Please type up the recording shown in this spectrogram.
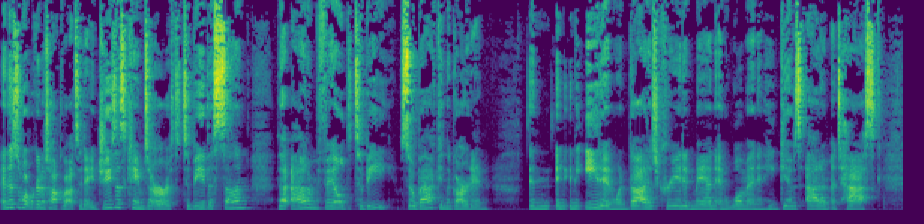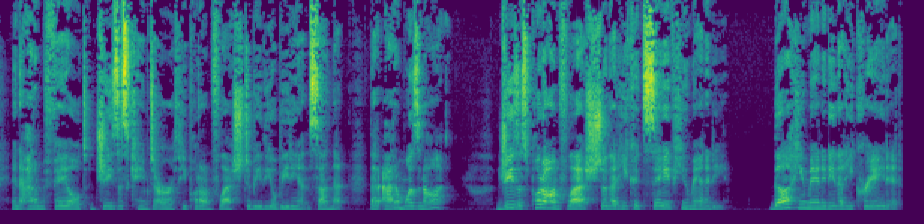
and this is what we're going to talk about today. Jesus came to earth to be the son that Adam failed to be. So back in the garden, in, in, in Eden, when God has created man and woman and he gives Adam a task and Adam failed, Jesus came to earth. He put on flesh to be the obedient son that, that Adam was not. Jesus put on flesh so that he could save humanity, the humanity that he created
